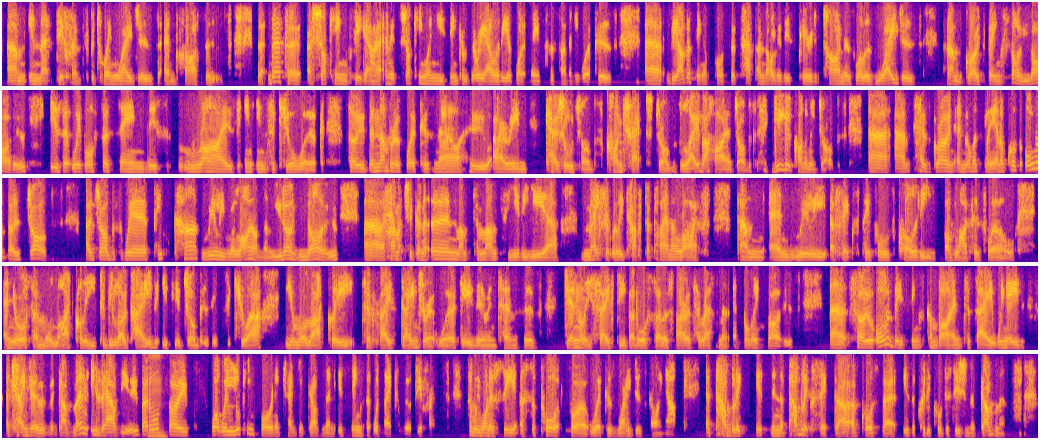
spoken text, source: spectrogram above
um, in that difference between wages and prices. That, that's a, a, shocking figure, and it's shocking when you think of the reality of what it means for so many workers. Uh, the other thing, of course, that's happened over this period of time, as well as wages um, growth being so low is that we've also seen this rise in insecure work. So the number of workers now who are in casual jobs, contract jobs, labour hire jobs, gig economy jobs uh, um, has grown enormously. And of course, all of those jobs are jobs where people can't really rely on them. You don't know uh, how much you're going to earn month to month, year to year. Makes it really tough to plan a life um, and really affects people's quality of life as well. And you're also more likely to be low paid if your job is insecure. You're more likely to face danger at work, either in terms of generally safety, but also as far as harassment and bullying goes. Uh, so all of these things combine to say we need a change of government is our view, but mm. also what we're looking for in a change of government is things that would make a real difference. So we want to see a support for workers' wages going up. At public, in the public sector, of course, that is a critical decision of governments.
